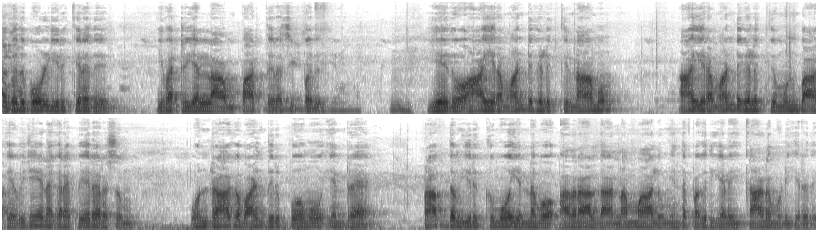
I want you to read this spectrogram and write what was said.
என்பது போல் இருக்கிறது. இவற்றையெல்லாம் பார்த்து ரசிப்பது ஏதோ ஆயிரம் ஆண்டுகளுக்கு நாமும் ஆயிரம் ஆண்டுகளுக்கு முன்பாக விஜயநகர பேரரசும் ஒன்றாக வாழ்ந்திருப்போமோ என்ற பிராப்தம் இருக்குமோ என்னவோ அதனால்தான் நம்மாலும் இந்த பகுதிகளை காண முடிகிறது.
